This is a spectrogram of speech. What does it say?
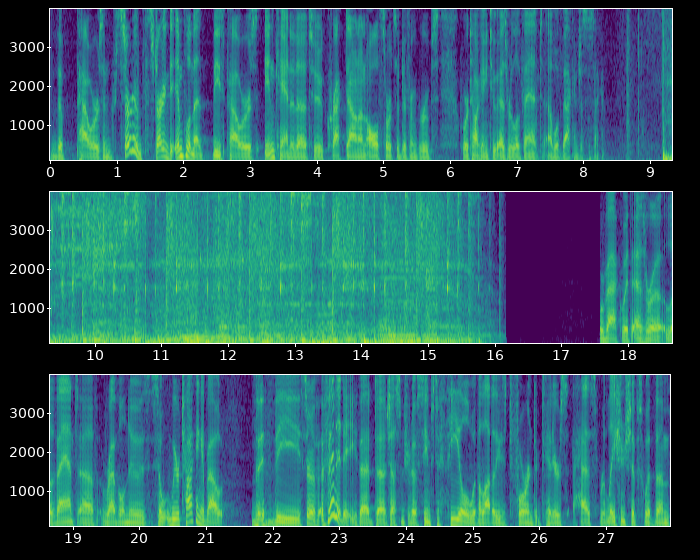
the powers and sort of starting to implement these powers in Canada to crack down on all sorts of different groups. We're talking to Ezra Levant. Uh, we'll be back in just a second. We're back with Ezra Levant of Rebel News. So we were talking about the, the sort of affinity that uh, Justin Trudeau seems to feel with a lot of these foreign dictators, has relationships with them.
